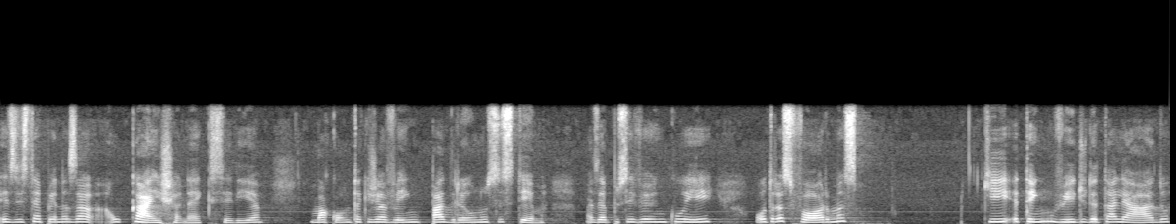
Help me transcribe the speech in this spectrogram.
existe apenas a, o caixa, né, que seria uma conta que já vem padrão no sistema, mas é possível incluir outras formas que tem um vídeo detalhado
